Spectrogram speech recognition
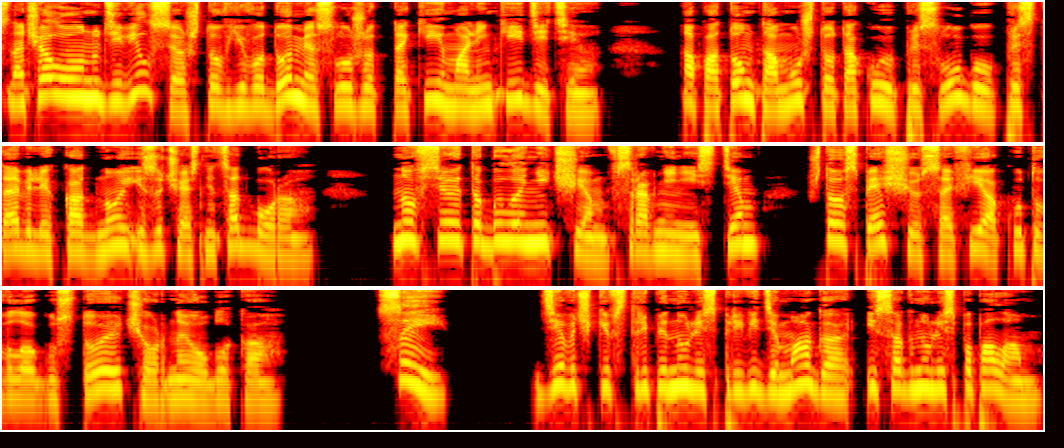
Сначала он удивился, что в его доме служат такие маленькие дети, а потом тому, что такую прислугу приставили к одной из участниц отбора. Но все это было ничем в сравнении с тем, что спящую Софи окутывало густое черное облако. «Сэй!» Девочки встрепенулись при виде мага и согнулись пополам.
